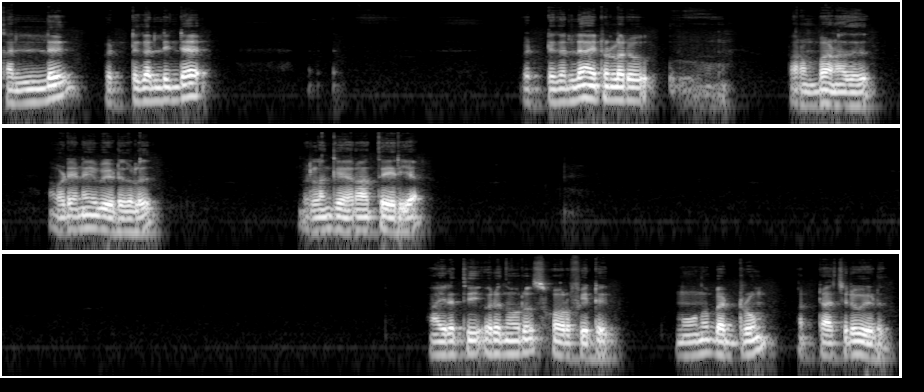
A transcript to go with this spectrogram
കല്ല് വെട്ടുകല്ലിന്റെ വെട്ടുകല്ലായിട്ടുള്ളൊരു പറമ്പാണത് അവിടെയാണ് ഈ വീടുകൾ വെള്ളം കയറാത്ത ഏരിയ. ആയിരത്തി ഒരുന്നൂറ് സ്ക്വയർ ഫീറ്റ്. മൂന്ന് ബെഡ്റൂം അറ്റാച്ച്ഡ് വീട്.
